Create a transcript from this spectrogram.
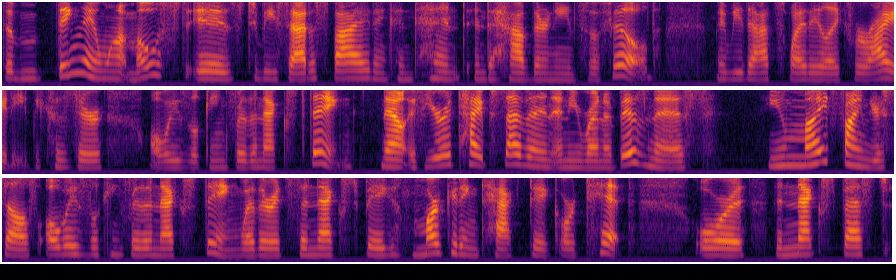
The thing they want most is to be satisfied and content and to have their needs fulfilled. Maybe that's why they like variety, because they're always looking for the next thing. Now, if you're a type 7 and you run a business, you might find yourself always looking for the next thing, whether it's the next big marketing tactic or tip, or the next best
